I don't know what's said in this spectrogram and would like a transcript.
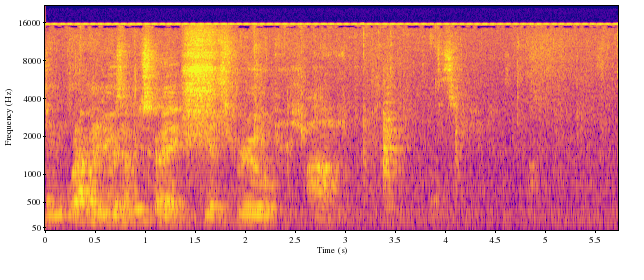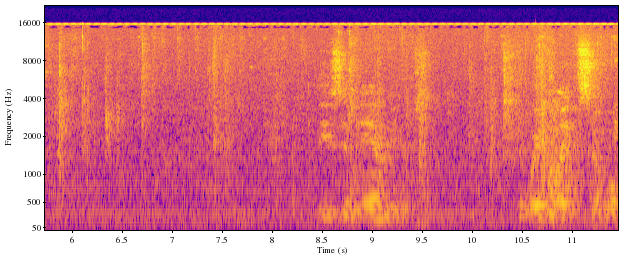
And what I'm just gonna get through, um, these in nanometers. The wavelength symbol.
